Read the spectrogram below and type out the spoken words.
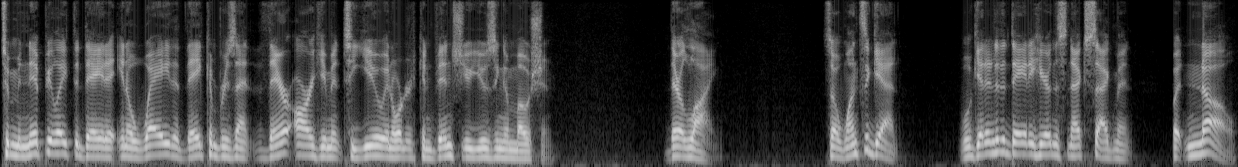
to manipulate the data in a way that they can present their argument to you in order to convince you using emotion. They're lying. So, once again, we'll get into the data here in this next segment, but no,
